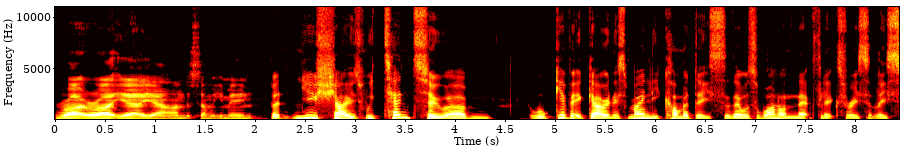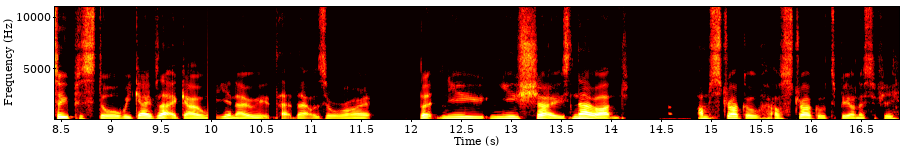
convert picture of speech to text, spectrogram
Right, right, yeah, yeah. I understand what you mean. But new shows, we tend to um we'll give it a go, and it's mainly comedies. So there was one on Netflix recently, Superstore. We gave that a go. You know that that was all right. But new new shows, no, I'm I'm struggle. I'll struggle to be honest with you.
